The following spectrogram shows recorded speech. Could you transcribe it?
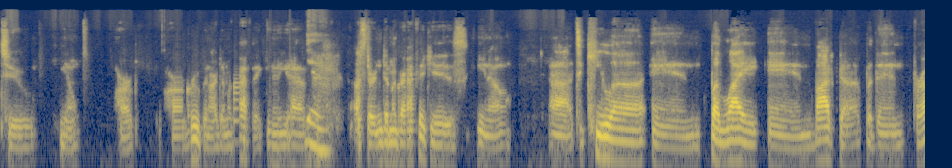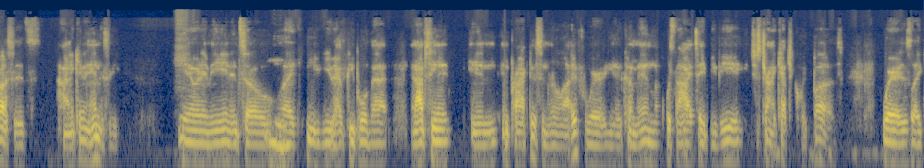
to you know our our group and our demographic. You know, you have yeah. a certain demographic is you know uh, tequila and Bud Light and vodka, but then for us it's Heineken and Hennessy. You know what I mean? And so mm-hmm. like you, you have people that and I've seen it in in practice in real life where you know come in like what's the highest ABV just trying to catch a quick buzz. Whereas like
